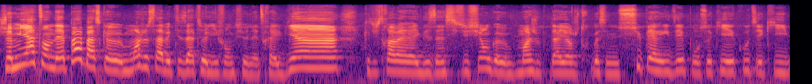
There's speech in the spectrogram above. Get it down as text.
je m'y attendais pas parce que moi, je savais que tes ateliers fonctionnaient très bien, que tu travailles avec des institutions, que moi, d'ailleurs, je trouve que c'est une super idée pour ceux qui écoutent et qui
